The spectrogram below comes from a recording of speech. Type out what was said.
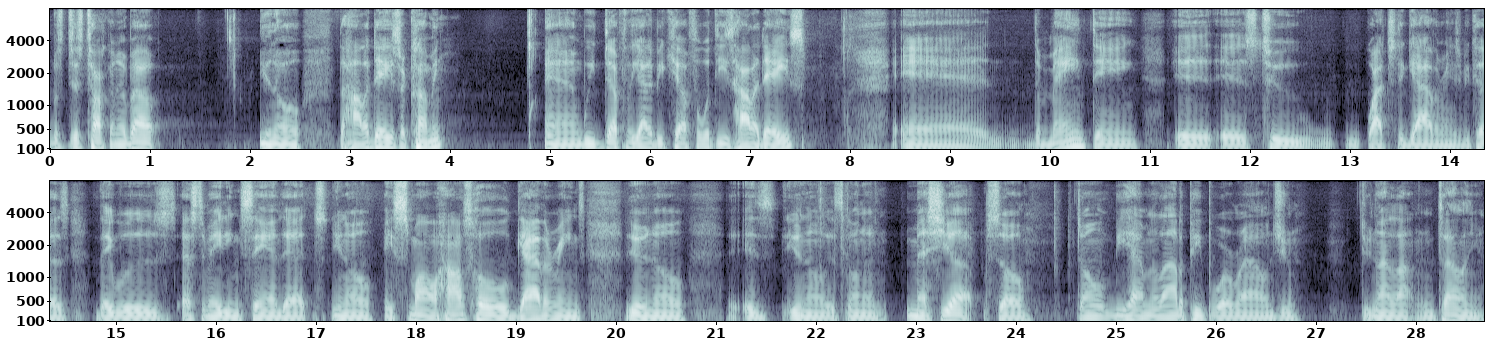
was just talking about you know the holidays are coming and we definitely got to be careful with these holidays. And the main thing is, is to watch the gatherings because they was estimating saying that you know a small household gatherings, you know, is you know it's gonna mess you up. So don't be having a lot of people around you. Do not allow. I'm telling you,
